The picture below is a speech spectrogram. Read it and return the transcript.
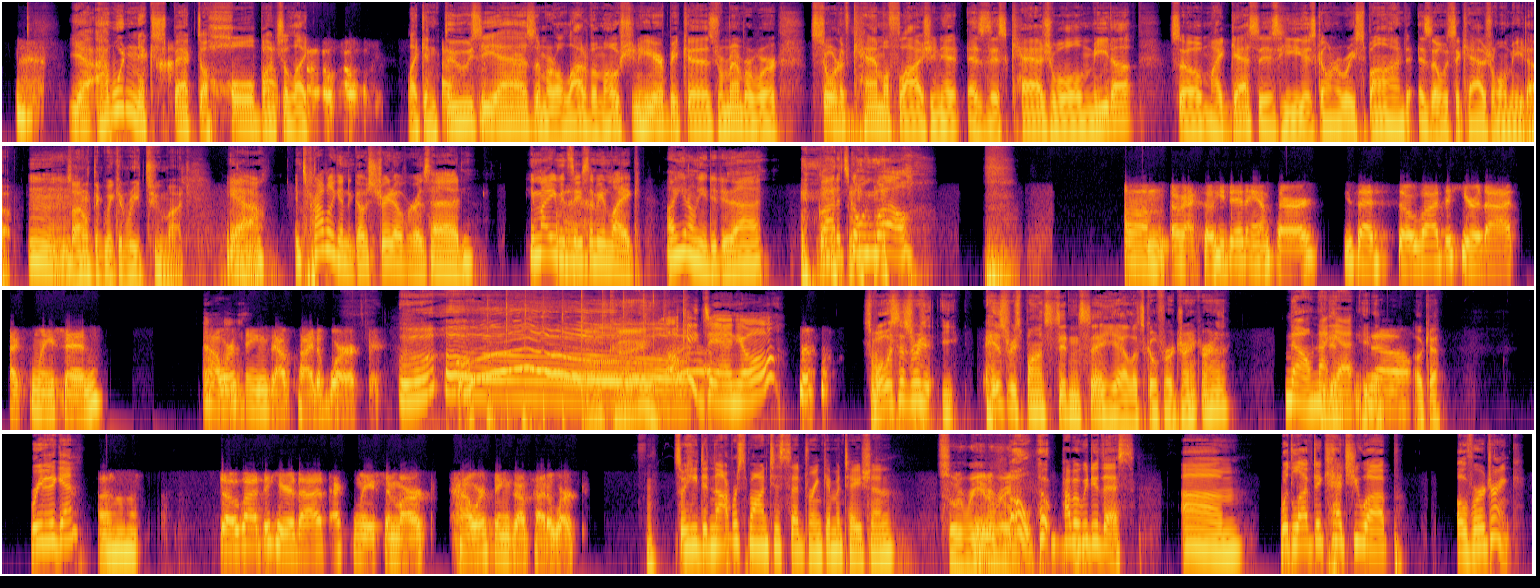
Yeah, I wouldn't expect a whole bunch of like like enthusiasm or a lot of emotion here because remember we're sort of camouflaging it as this casual meetup. So my guess is he is going to respond as though it's a casual meetup. Hmm. So I don't think we can read too much. Yeah. It's probably going to go straight over his head. He might even say something like, Oh, you don't need to do that. Glad it's going well. Um, okay, so he did answer. He said, "So glad to hear that!" Exclamation. How are things outside of work? Ooh. Okay. Okay, Daniel. So what was his re- his response? Didn't say, "Yeah, let's go for a drink" or anything. No, not yet. No. Okay. Read it again. Um, so glad to hear that! Exclamation mark. How are things outside of work? So he did not respond to said drink invitation. So to reiterate, Oh, how about we do this? Um, would love to catch you up over a drink.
